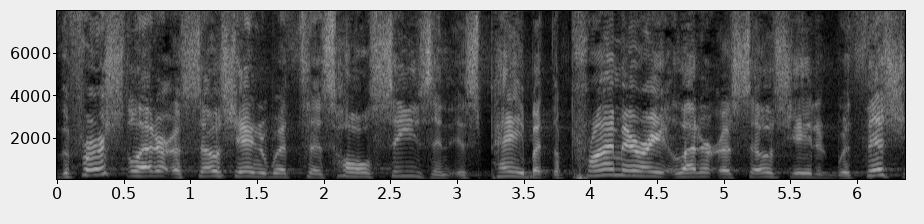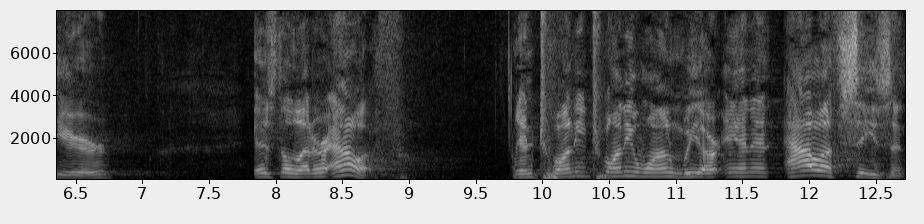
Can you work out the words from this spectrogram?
the first letter associated with this whole season is Pei, but the primary letter associated with this year is the letter Aleph. In 2021, we are in an Aleph season.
